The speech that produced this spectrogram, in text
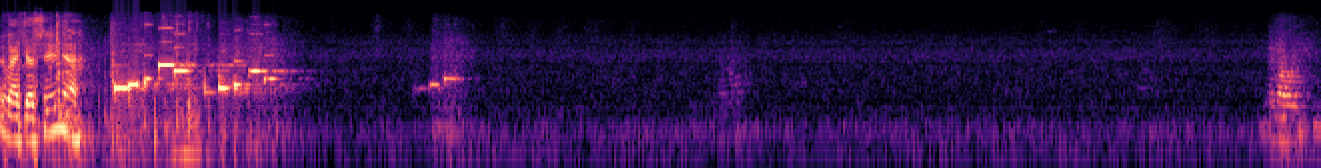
mấy bạn chờ xíu nha Yeah.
